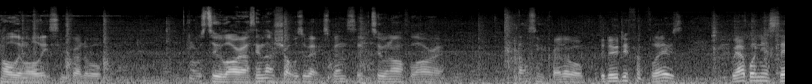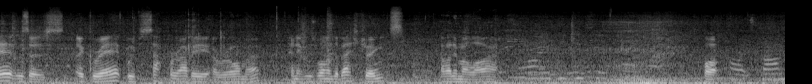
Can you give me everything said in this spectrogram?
Holy moly, it's incredible. That was two lari. I think that shot was a bit expensive, two and a half lari. That's incredible. They do different flavours. We had one yesterday. It was a, a grape with saperavi aroma, and it was one of the best drinks I've had in my life. What? Oh, it's gone.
